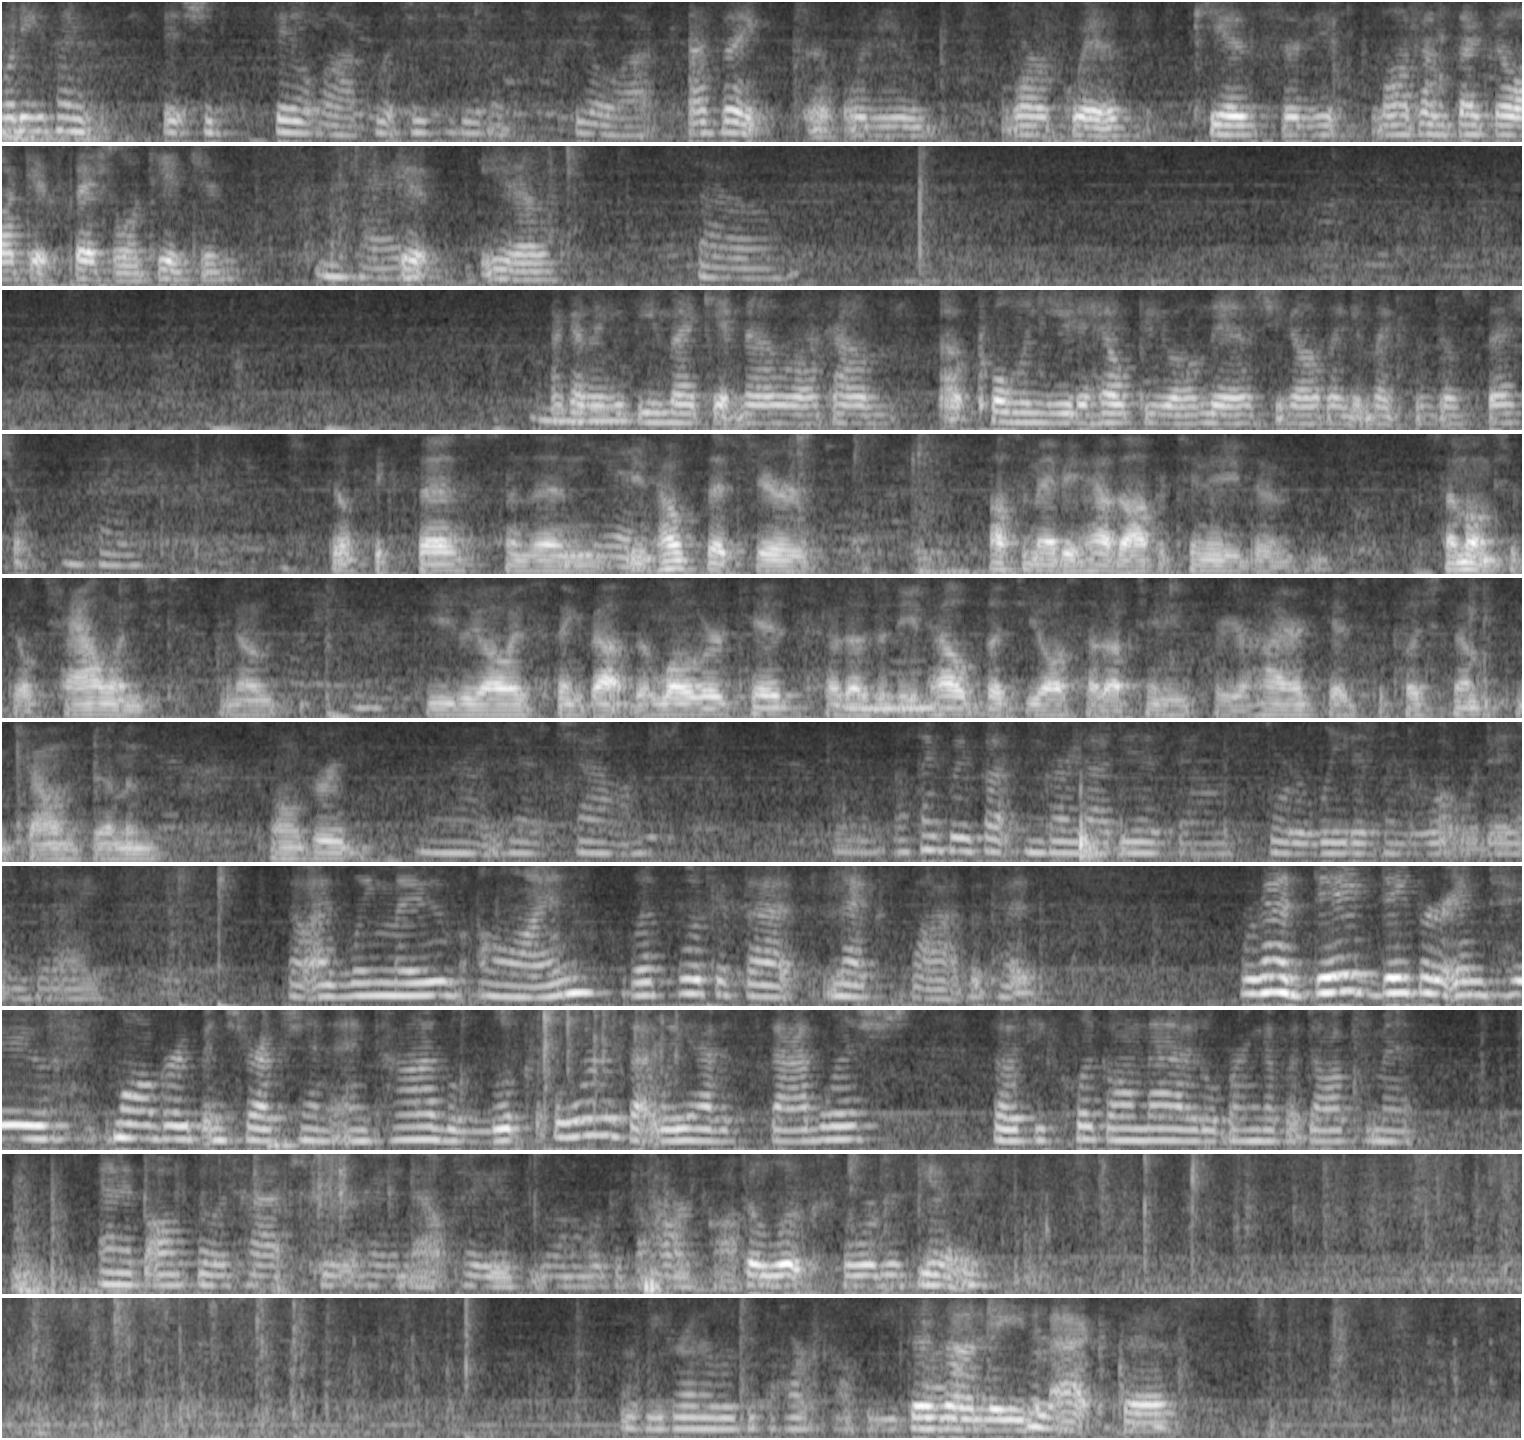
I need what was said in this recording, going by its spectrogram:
What do you think it should feel like? What should students feel like? I think that when you work with kids, and you, a lot of times they feel like it's special attention. Okay. Get, you know, So. like I think if you make it know, like I'm uh, pulling you to help you on this, you know, I think it makes them feel special. Okay. You should feel success, and then you'd hope that you're also maybe have the opportunity to. Some of them should feel challenged. You know, usually always think about the lower kids that need Mhm. help, but you also have the opportunity for your higher kids to push them and challenge them in small group. All right, yeah, challenge. Good. I think we've got some great ideas down to sort of lead us into what we're doing today. So as we move on, let's look at that next slide because we're going to dig deeper into small group instruction and kind of the look fors that we have established. So if you click on that, it'll bring up a document and it's also attached to your handout too if you want to look at the hard copy. The looks for this. Yes. So if you'd rather look at the hard copy. you've Says got I it. need access.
